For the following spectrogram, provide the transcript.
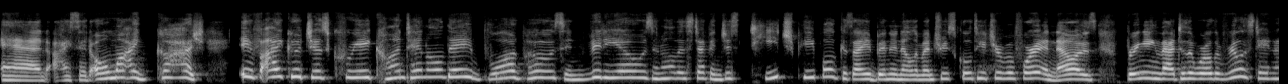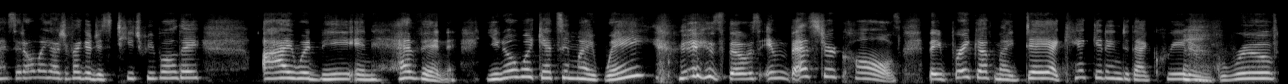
and I said, Oh my gosh, if I could just create content all day, blog posts and videos and all this stuff, and just teach people, because I had been an elementary school teacher before, and now I was bringing that to the world of real estate. And I said, Oh my gosh, if I could just teach people all day, I would be in heaven. You know what gets in my way is those investor calls. They break up my day. I can't get into that creative groove.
